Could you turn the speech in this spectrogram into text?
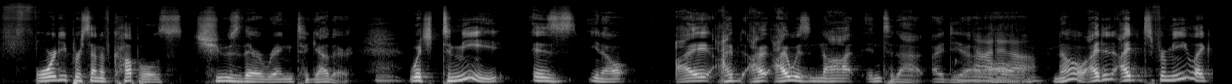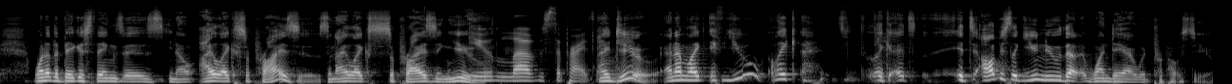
40% of couples choose their ring together, which to me is, you know, I, I I I was not into that idea Not at, at all. all. No, I didn't. I for me like one of the biggest things is you know I like surprises and I like surprising you. You love surprises. I do, and I'm like, if you like, like it's it's obvious like you knew that one day I would propose to you,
